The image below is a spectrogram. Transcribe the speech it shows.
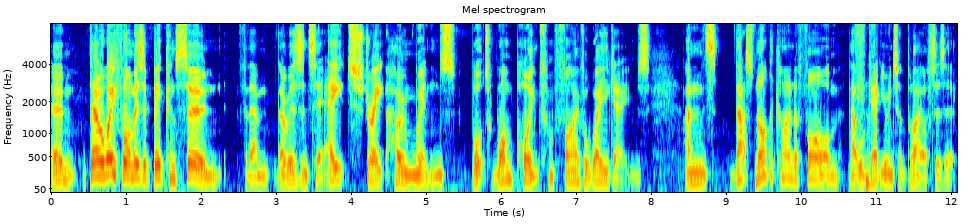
Um, their away form is a big concern for them, though, isn't it? Eight straight home wins but one point from five away games. And that's not the kind of form that will get you into the playoffs, is it?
